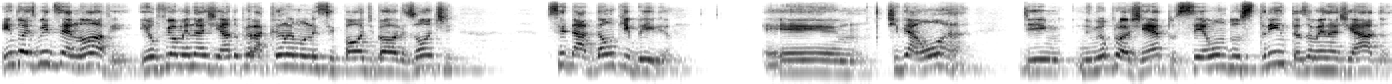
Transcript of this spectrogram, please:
Em 2019, eu fui homenageado pela Câmara Municipal de Belo Horizonte cidadão que brilha. É, tive a honra de, no meu projeto, ser um dos 30 homenageados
